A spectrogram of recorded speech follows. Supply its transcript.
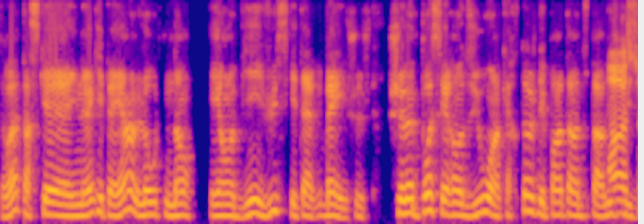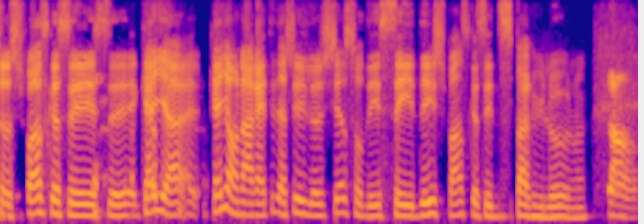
Tu vois, parce qu'il y en a un qui est payant, l'autre non. Et on a bien vu ce qui est arrivé. Ben, je, je sais même pas c'est rendu où en Carta, je n'ai pas entendu parler. Ah, je, je pense que c'est, c'est quand il a, quand ils ont arrêté d'acheter les logiciels sur des CD, je pense que c'est disparu là. là. genre.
